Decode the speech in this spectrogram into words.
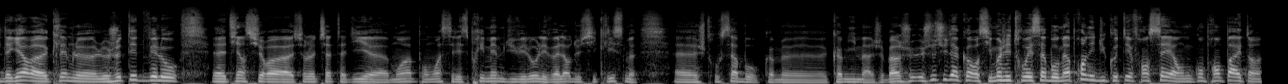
D'ailleurs, Clem, le, jeté de vélo, tiens, sur, sur le chat, a dit moi, pour moi, c'est l'esprit même du vélo, les valeurs du cyclisme. je trouve ça beau comme, comme image. Ben, je, je suis d'accord aussi. Moi, j'ai trouvé ça beau. Mais après, on est du côté français, on ne comprend pas. Étant,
